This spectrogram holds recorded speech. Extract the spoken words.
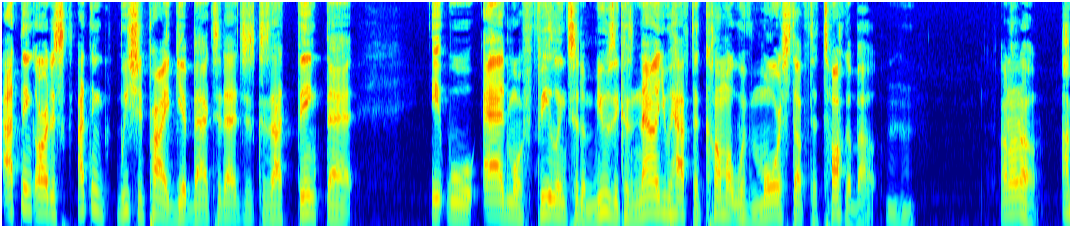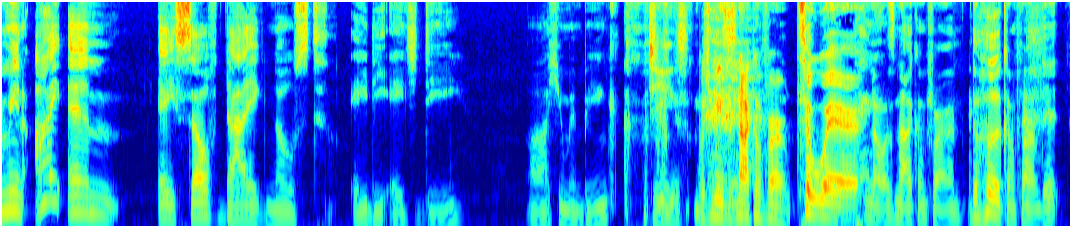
I think artists I think we should probably get back to that just cuz I think that it will add more feeling to the music cuz now you have to come up with more stuff to talk about. Mhm. I don't know. I mean, I am a self-diagnosed ADHD uh, human being. Jeez, which means it's not confirmed. to where no, it's not confirmed. The hood confirmed it.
